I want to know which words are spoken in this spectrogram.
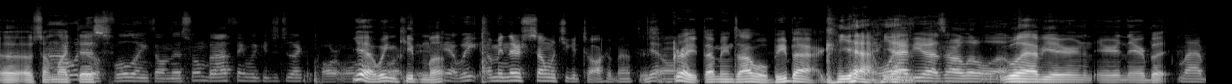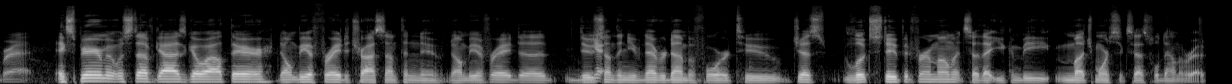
uh, of something I like would do a this. full length on this one, but I think we could just do like a part one. Yeah, we can part keep two. 'em up. Yeah, we. I mean, there's so much you could talk about this. Yeah. on. Great. That means I will be back. Yeah, Yeah, we'll yeah. have you as our little uh, We'll have you here and, here and there, but lab rat. Experiment with stuff, guys. Go out there. Don't be afraid to try something new. Don't be afraid to do Yeah. something you've never done before. To just look stupid for a moment, so that you can be much more successful down the road.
